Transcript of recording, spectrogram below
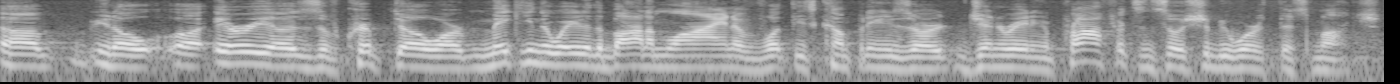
uh, you know, uh, areas of crypto are making their way to the bottom line of what these companies are generating in profits, and so it should be worth this much.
